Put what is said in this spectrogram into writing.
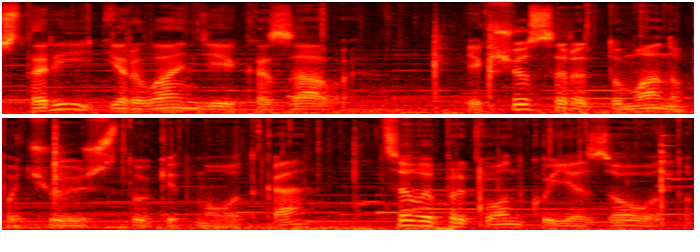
старій Ірландії казали: якщо серед туману почуєш стукіт молотка, це лепреконку є золото.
